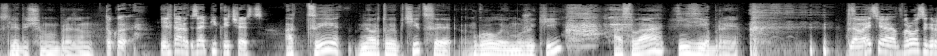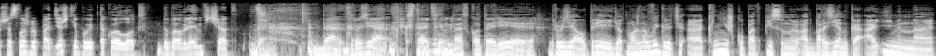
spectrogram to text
следующим образом. Только, Ильтар, запикай часть. Отцы, мертвые птицы, голые мужики, осла и зебры. Давайте в розыгрыше службы поддержки будет такой лот. Добавляем в чат. Да. Да, друзья, кстати, у нас лотерея. Друзья, лотерея идет. Можно выиграть э, книжку, подписанную от Борзенко, а именно...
